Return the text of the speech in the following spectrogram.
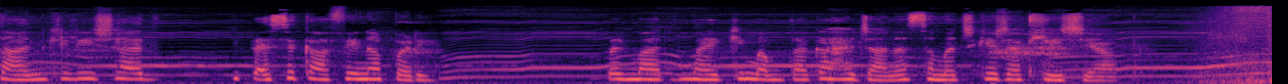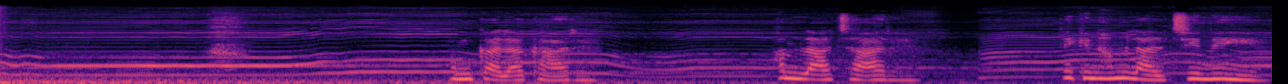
नुकसान के लिए शायद पैसे काफ़ी ना पड़े। पर माई की ममता का हजाना समझ के रख लीजिए आप। हम कलाकार हैं। हम लाचार हैं। लेकिन हम लालची नहीं हैं।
